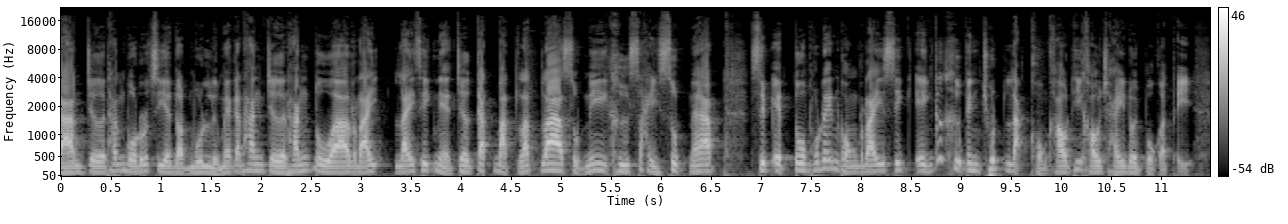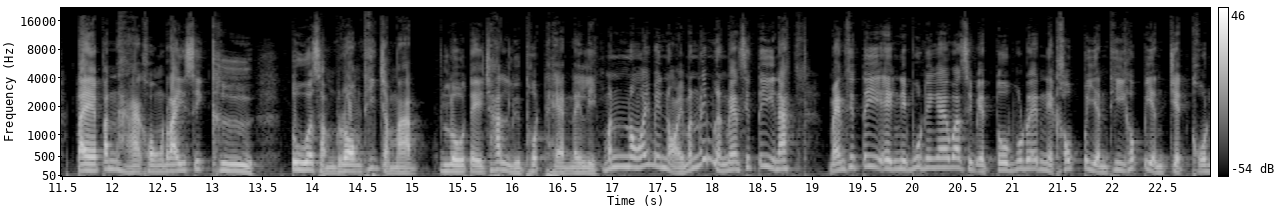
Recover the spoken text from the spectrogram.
การเจอทั้งโบรุสเซียดอทมุนด์หรือแม้กระทั่งเจอทั้งตัวไรไรซิกเนี่ยเจอกัดบัตรลัดล่าสุดนี่คือใส่สุดนะครับ11 ตัวผู้เล่นของไรซิกเองก็คือเป็นชุดหลักของเขาที่เขาใช้โดยปกติ แต่ปัญหาของไรซิกคือ ตัวสำรองที่จะมาโลเตชันหรือทดแทนในลีก มันน้อยไปหน่อยมันไม่เหมือนแมนซิตี้นะแมนซิตี้เองนี่พูดง่ายๆว่า 11 ตัวผู้เล่นเนี่ยเขาเปลี่ยนทีเขาเปลี่ยน 7 คน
